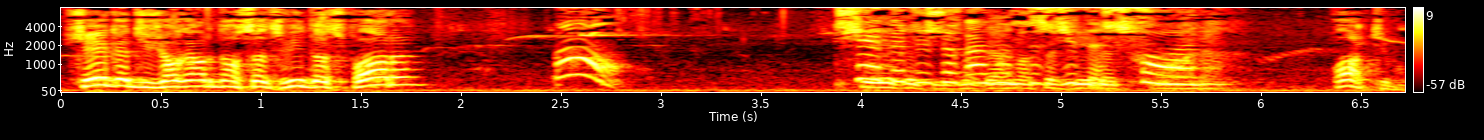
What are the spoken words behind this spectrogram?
chega de jogar nossas vidas fora. Bom, chega, de jogar, nossas, vidas, fora. Ótimo.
